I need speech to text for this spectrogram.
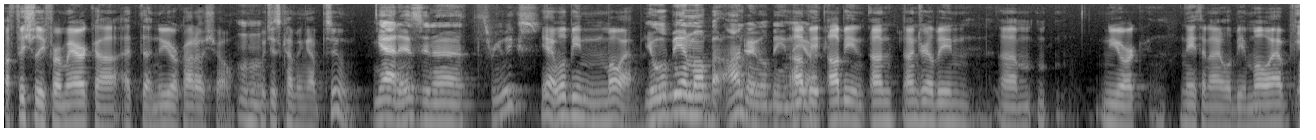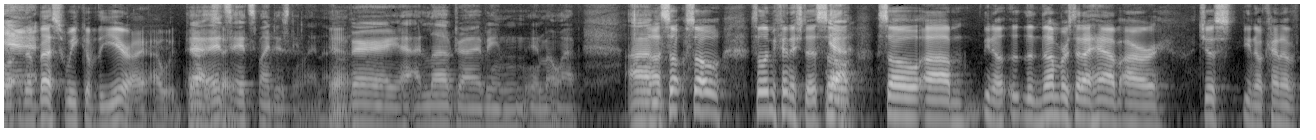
officially for America at the New York Auto Show, Mm-hmm. which is coming up soon. Yeah, it is in uh, three weeks. Yeah, we'll be in Moab. You will be in, Moab, but Andre will be in New I'll York. be I'll be in, um, Andre will be in um, New York. Nathan and I will be in Moab for Yeah. the best week of the year. I, I would. yeah, it's say. it's my Disneyland. Yeah. I'm very. I love driving in Moab. Um, Uh, so so so let me finish this. So Yeah. so um, you know the, the numbers that I have are just you know kind of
